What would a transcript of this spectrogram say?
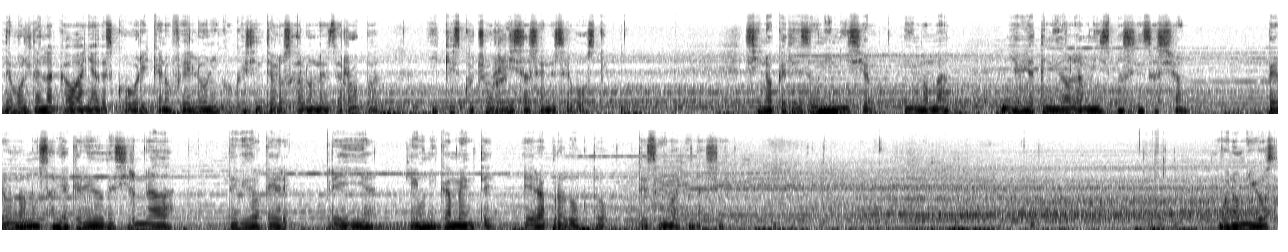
De vuelta en la cabaña descubrí que no fui el único que sintió los jalones de ropa y que escuchó risas en ese bosque, sino que desde un inicio mi mamá ya había tenido la misma sensación, pero no nos había querido decir nada debido a que creía que únicamente era producto de su imaginación. Bueno amigos,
